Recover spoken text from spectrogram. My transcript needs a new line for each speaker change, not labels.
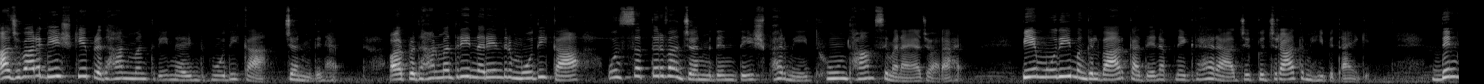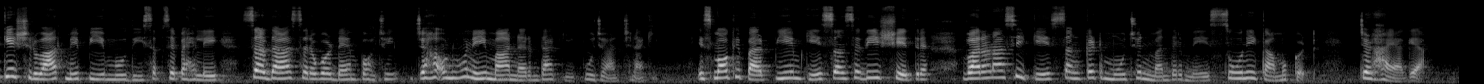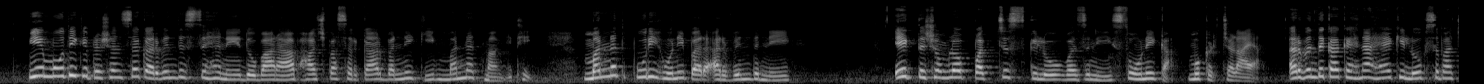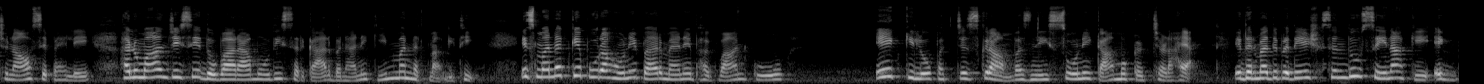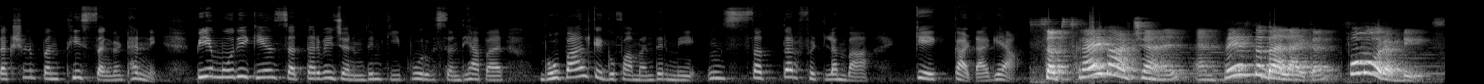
आज हमारे देश के प्रधानमंत्री नरेंद्र मोदी का जन्मदिन है और प्रधानमंत्री नरेंद्र मोदी का उनसत्तरवां जन्मदिन देश भर में धूमधाम से मनाया जा रहा है। पीएम मोदी मंगलवार का दिन अपने गृह राज्य गुजरात में ही बिताएँगे। दिन के शुरुआत में पीएम मोदी सबसे पहले सरदार सरोवर डैम पहुँचे, जहाँ उन्होंने माँ नर्मदा की पूजा अर्चना की। इस मौके पर पीएम के संसदीय क्षेत्र वाराणसी के संकट मोचन मंदिर में सोने का मुकुट चढ़ाया गया। पीएम मोदी के प्रशंसक अरविंद सिंह ने दोबारा भाजपा सरकार बनने की मन्नत मांगी थी। मन्नत पूरी होने पर अरविंद ने एक दशमलव पच्चीस किलो वजनी सोने का मुकुट चढ़ाया। अरविंद का कहना है कि लोकसभा चुनाव से पहले हनुमान जी से दोबारा मोदी सरकार बनाने की मन्नत मांगी थी। इस मन्नत के पूरा होने पर मैंने भगवान को एक किलो पच्चीस ग्राम वजनी सोने का मुकुट चढ़ाया। इधर मध्य प्रदेश सिंधु सेना के एक दक्षिणपंथी संगठन ने पीएम मोदी के सत्तरवें जन्मदिन की पूर्व संध्या पर भोपाल के गुफा मंदिर में उन सत्तर फीट लंबा केक काटा गया। Subscribe our channel and press the bell icon for more updates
